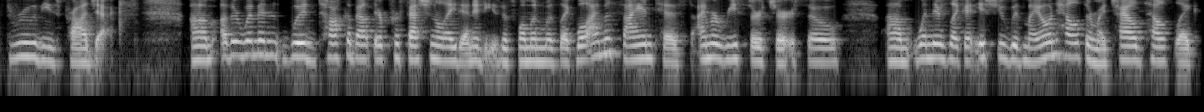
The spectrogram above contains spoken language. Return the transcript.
through these projects. Um, other women would talk about their professional identities. This woman was like, "Well, I'm a scientist. I'm a researcher. So um, when there's like an issue with my own health or my child's health, like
